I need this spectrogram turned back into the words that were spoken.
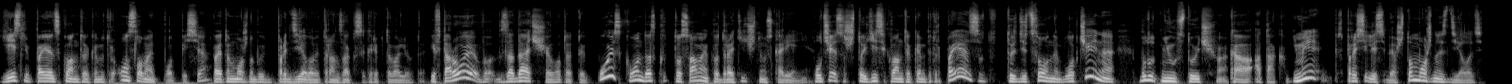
если появится квантовый компьютер, он сломает подписи, поэтому можно будет проделывать транзакции криптовалюты. И второе, задача вот этой поиска, он даст то самое квадратичное ускорение. Получается, что если квантовый компьютер появится, то традиционные блокчейны будут неустойчивы к атакам. И мы спросили себя, что можно сделать,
